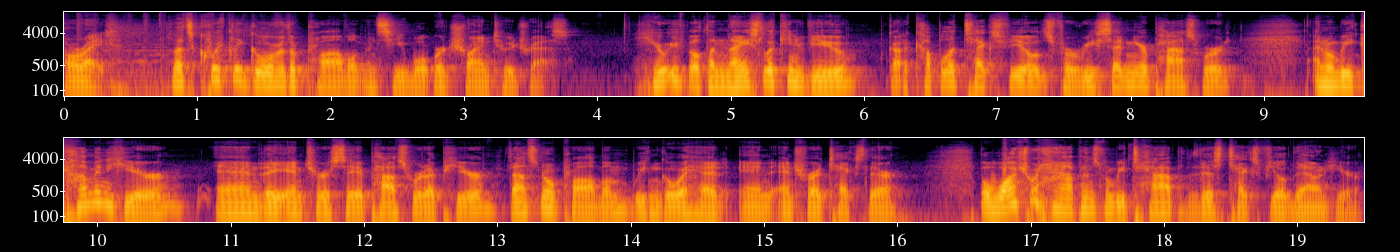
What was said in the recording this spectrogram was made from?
All right, let's quickly go over the problem and see what we're trying to address. Here we've built a nice looking view, got a couple of text fields for resetting your password. And when we come in here and they enter, say, a password up here, that's no problem. We can go ahead and enter our text there. But watch what happens when we tap this text field down here.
